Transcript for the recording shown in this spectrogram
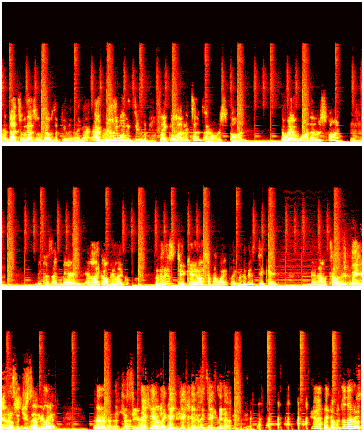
And that's what that's what that was the feeling I got. I really wanted to like a lot of times I don't respond the way I want to respond mhm. because I'm married and like I'll be like, look at this dickhead. I'll tell my wife like, look at this dickhead. And then I'll tell her the wait that's what situation. you And said I'll be like, read? no, no, no, no. You no. see, right? yeah, I'm like, hey, dickhead, like check this out. I come into the room.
